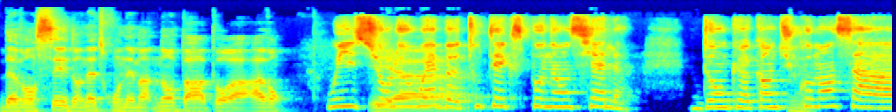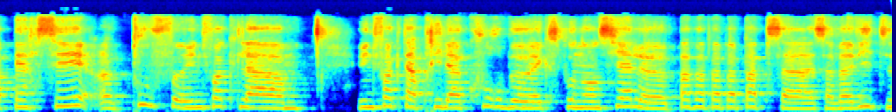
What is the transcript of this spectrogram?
d'avancer et d'en être où on est maintenant par rapport à avant. Oui, sur le web, tout est exponentiel. Donc, euh, quand tu mm. commences à percer, euh, pouf, une fois que la, une fois que tu as pris la courbe exponentielle, euh, pap, pap, pap, pap, ça, ça va vite.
